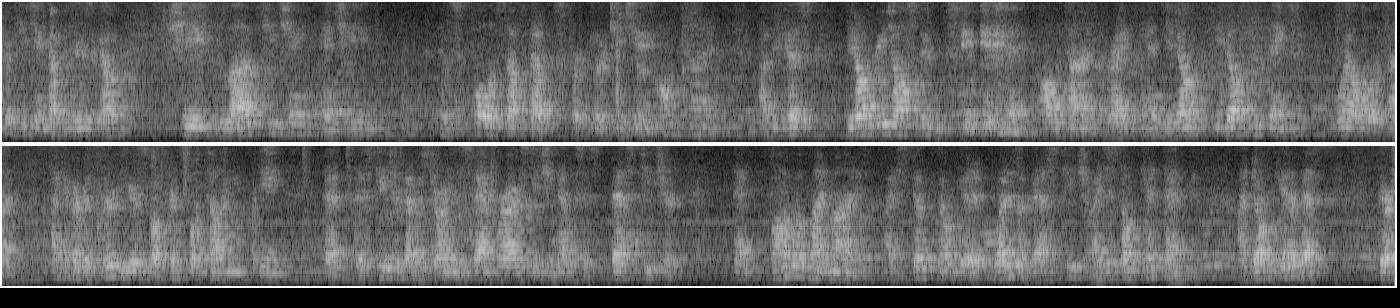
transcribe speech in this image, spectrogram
quit teaching a couple years ago, she loved teaching and she was full of self-doubts for, for teaching all the time. Uh, because you don't reach all students all the time, right? And you don't you don't do things well all the time. I can remember 30 years ago, a principal telling me that this teacher that was joining the staff where I was teaching, that was his best teacher. That boggled my mind. I still don't get it. What is a best teacher? I just don't get that. I don't get a best. There are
